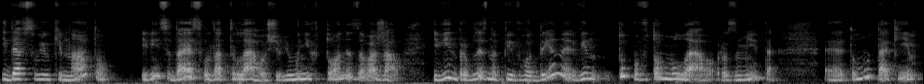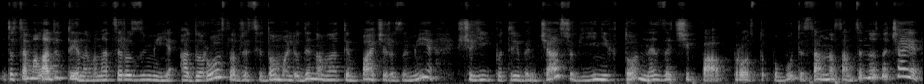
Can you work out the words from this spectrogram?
іде в свою кімнату. І він сідає складати Лего, щоб йому ніхто не заважав. І він приблизно півгодини він тупо в тому Лего, розумієте? Е, Тому так і то це мала дитина, вона це розуміє. А доросла, вже свідома людина, вона тим паче розуміє, що їй потрібен час, щоб її ніхто не зачіпав. Просто побути сам на сам. Це не означає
